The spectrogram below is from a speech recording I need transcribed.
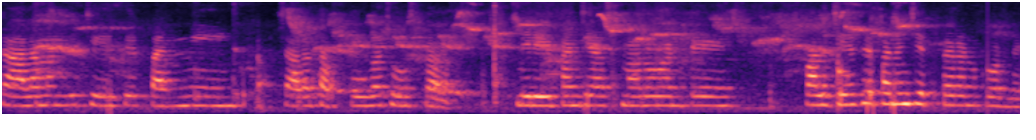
చాలామంది చేసే పని చాలా తక్కువగా చూస్తారు. మీరు ఏ పని చేస్తున్నారు అంటే వాళ్ళు చేసే పని చెప్తారనుకోండి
